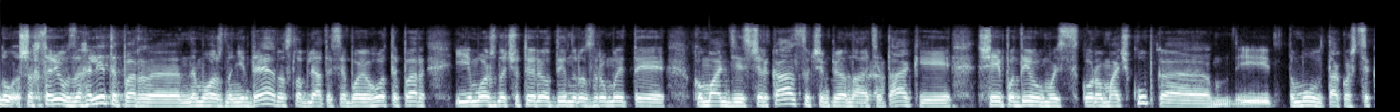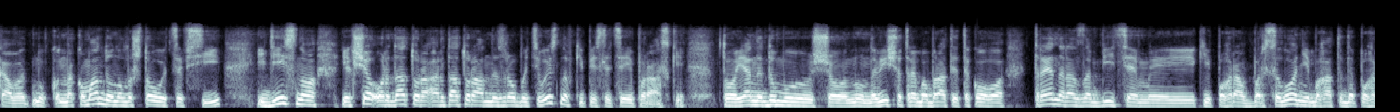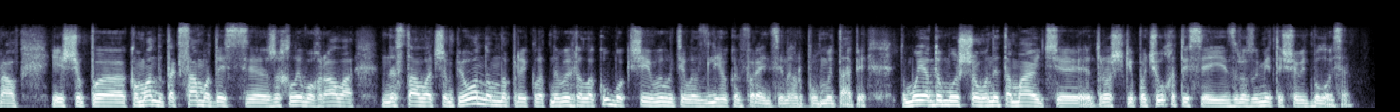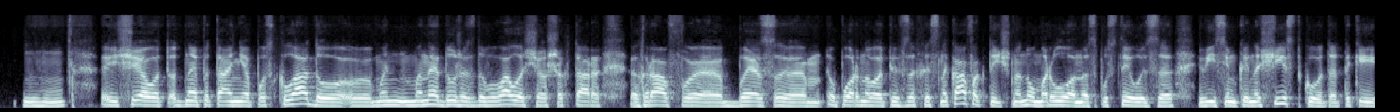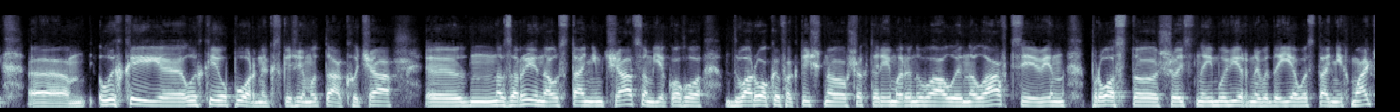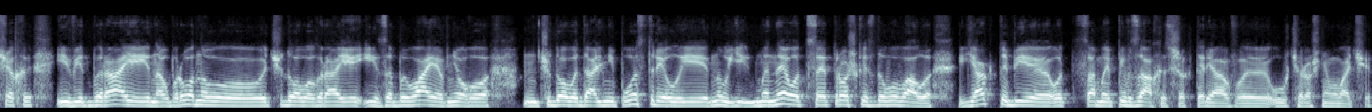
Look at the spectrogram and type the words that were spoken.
Ну, Шахтарю взагалі тепер е, не можна ніде розслаблятися, бо його тепер і можна 4-1 розгромити команді з Черкас у чемпіонаті, так і ще й подивимось скоро матч Кубка. І тому також цікаво. Ну, на команду налаштовуються всі. І дійсно, якщо Орда, Тура, Орда Туран не зробить висновки після цієї поразки, то я не думаю, що ну навіщо треба брати такого тренера з амбіціями, який пограв в Барселоні, багато де пограв, і щоб е, команда так само десь е, жахливо грала, не стала чемпіоном, наприклад, не виграла кубок, ще й вилетіла з ліги конференції на груповому етапі. Тому я думаю, що вони там мають е, трошки почухатися і зрозуміти, що відбулося. Угу. І ще от одне питання по складу. Е, мен- Мене дуже здивувало, що Шахтар грав е, без е, опорного півзахисника. Фактично, ну Марлона спустили з вісімки на шістку. Та такий е, легкий, легкий опорник, скажімо так. Хоча е, Назарина останнім часом, якого два роки фактично в Шахтарі маринували на лавці, він просто щось неймовірне видає в останніх матчах і відбирає, і на оборону чудово грає, і забиває в нього чудовий дальній постріл. І ну мене от це трошки здивувало. Як тобі, от саме півзахист Шахтаря в е, у вчорашньому матчі?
